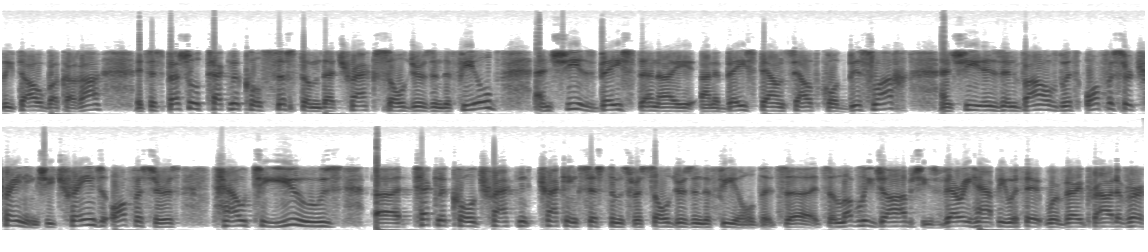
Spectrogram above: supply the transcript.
Shlita Bakara. It's a special technical system that tracks soldiers in the field, and she is based on a on a base down south called Bislach, and she is involved with officer training. She trains officers how to use uh, technical track, tracking systems for soldiers in the field. It's a it's a lovely job. She's very happy with it. We're very proud of her.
